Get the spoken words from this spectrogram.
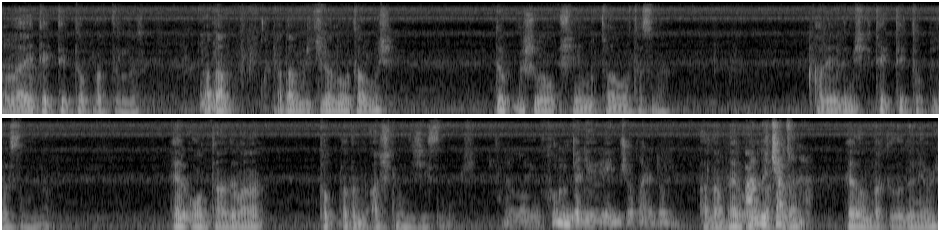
Vallahi tek tek de- Adam adam bir kilo nohut almış. Dökmüş o şeyin mutfağın ortasına. Karıya demiş ki tek tek toplayacaksın bunları. Her on tane de bana topladım aşkım diyeceksin demiş. Vallahi fulunca devreymiş o karı dolu. Adam her on Alnı dakikada çatına. Her 10 dakikada dönüyormuş.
